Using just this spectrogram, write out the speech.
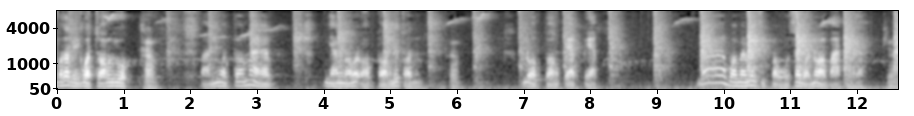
บ่ทันได้กวดสองอยู่ครับ บาดงวดต่อมาครับยังเนาะมันออกตองได้ตอนครับ มันออกตอง88 บ้าบ่แม่นมันสิเป่าซะบ่เนอบาดนี่ล่ะครับ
